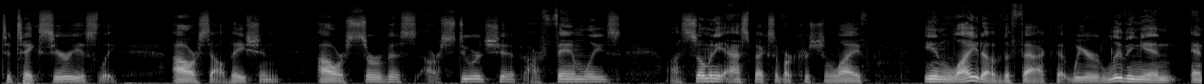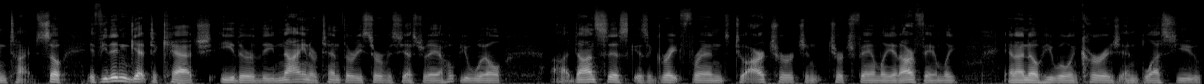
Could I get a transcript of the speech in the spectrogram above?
to take seriously our salvation, our service, our stewardship, our families, uh, so many aspects of our Christian life in light of the fact that we are living in end times. So if you didn't get to catch either the 9 or 1030 service yesterday, I hope you will. Uh, Don Sisk is a great friend to our church and church family and our family, and I know he will encourage and bless you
